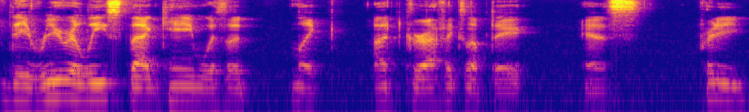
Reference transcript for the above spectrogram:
they re-released that game with a like a graphics update, and it's pretty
